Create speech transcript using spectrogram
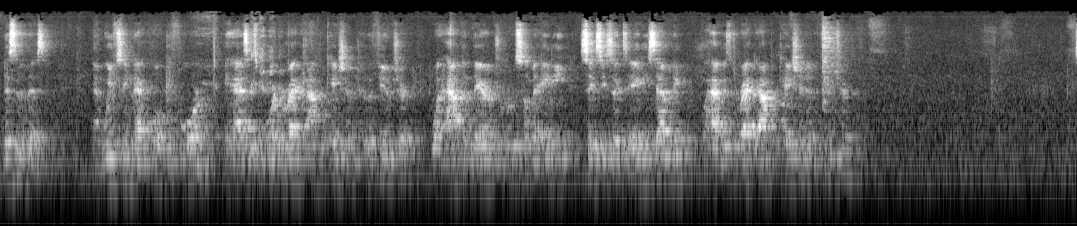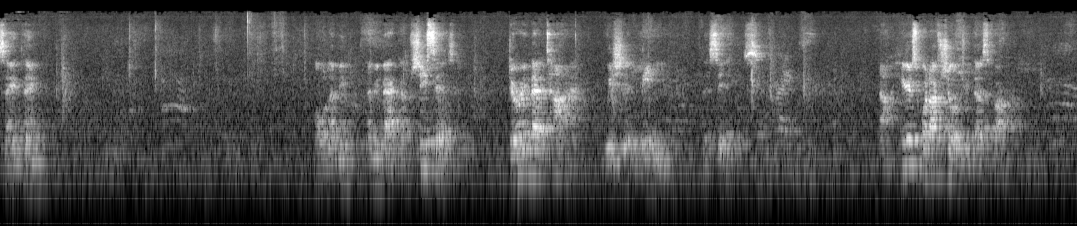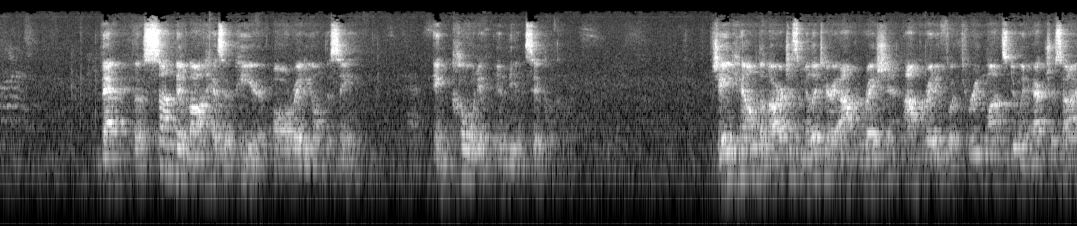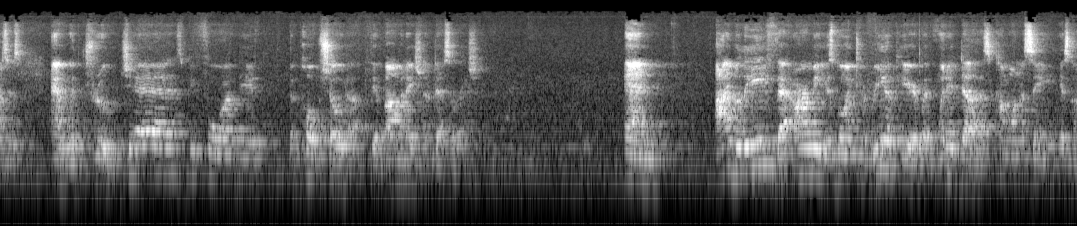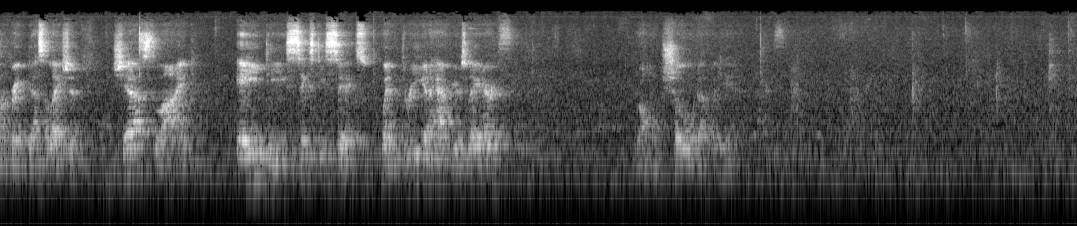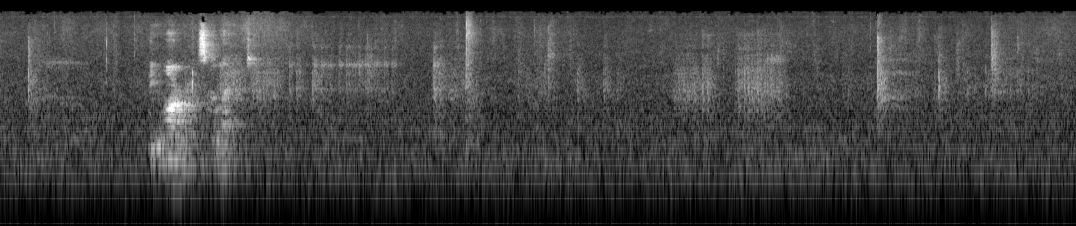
Listen to this. And we've seen that quote before. It has its more direct application to the future. What happened there in Jerusalem in AD 66, AD 70 will have its direct application in the future. Same thing. Oh, let me let me back up. She says, during that time, we should leave the cities. Now, here's what I've showed you thus far. That the Sunday law has appeared already on the scene, encoded in the encyclical. Jade Helm, the largest military operation, operated for three months doing exercises and withdrew just before the, the Pope showed up, the abomination of desolation. And I believe that army is going to reappear, but when it does come on the scene, it's going to bring desolation. Just like AD 66, when three and a half years later, Rome showed up again. The armies collect.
